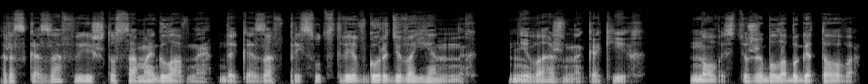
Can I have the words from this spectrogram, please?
рассказав и, что самое главное, доказав присутствие в городе военных, неважно каких. Новость уже была бы готова.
